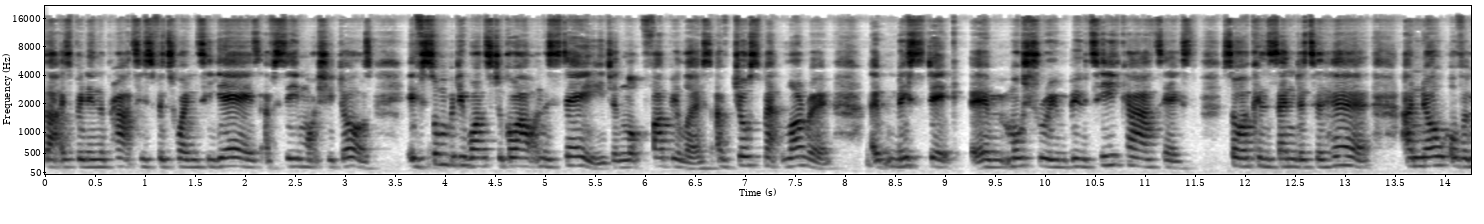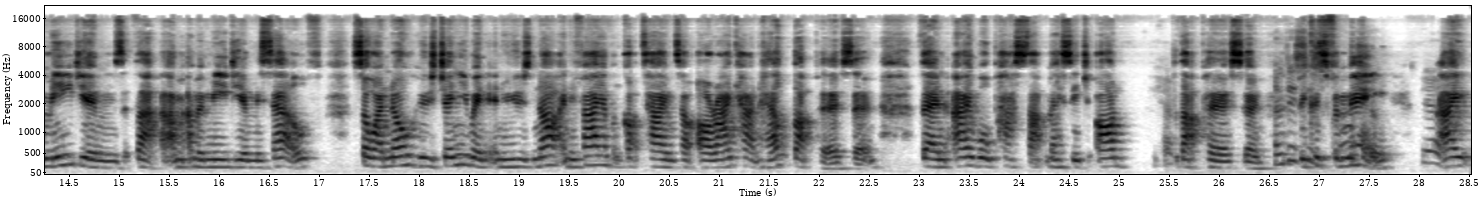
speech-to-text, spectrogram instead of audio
that has been in the practice for 20 years. I've seen what she does. If somebody wants to go out on the stage and look fabulous, I've just met Lauren, a mystic um, mushroom boutique artist, so I can send her to her. I know other mediums that I'm, I'm a medium myself, so I know who's genuine and who's not. And if I haven't got time to, or I can't help that person, then I will pass that message on to that person. Because for me, yeah. I,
